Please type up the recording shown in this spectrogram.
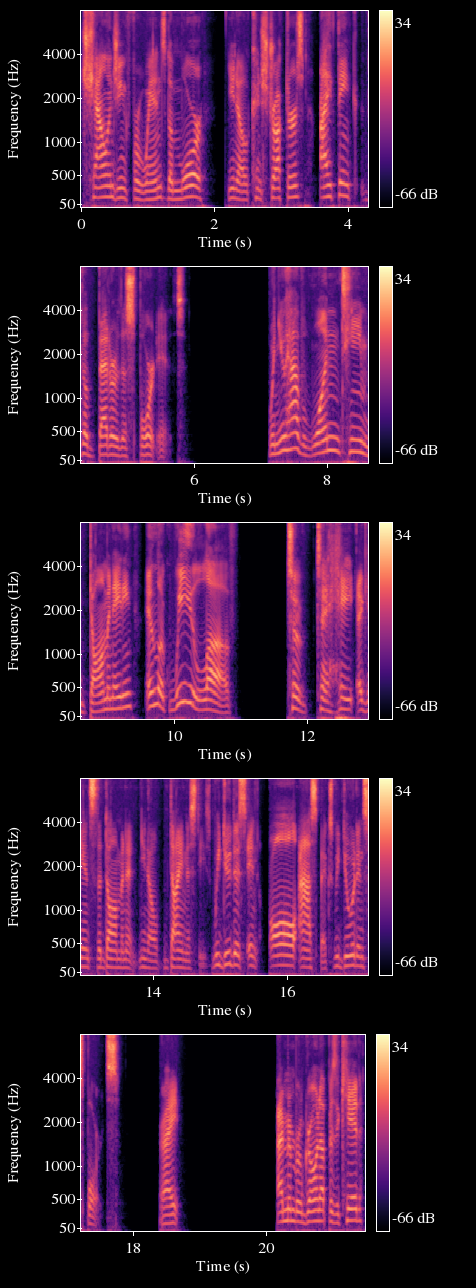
challenging for wins, the more, you know, constructors, I think the better the sport is. When you have one team dominating, and look, we love to to hate against the dominant, you know, dynasties. We do this in all aspects. We do it in sports, right? I remember growing up as a kid,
